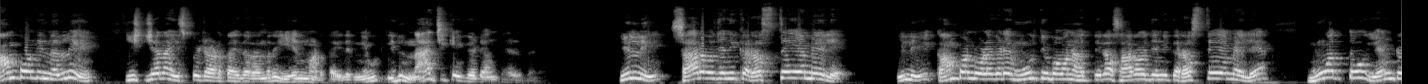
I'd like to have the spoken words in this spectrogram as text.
ಕಾಂಪೌಂಡಿನಲ್ಲಿ ಇಷ್ಟು ಜನ ಇಸ್ಪೀಟ್ ಆಡ್ತಾ ಇದಾರೆ ಅಂದ್ರೆ ಏನ್ ಮಾಡ್ತಾ ಇದ್ದೀರಿ ನೀವು? ಇದು ನಾಚಿಕೆ ಗಡಿ ಅಂತ ಹೇಳ್ತಾರೆ ಇಲ್ಲಿ ಸಾರ್ವಜನಿಕ ರಸ್ತೆಯ ಮೇಲೆ, ಇಲ್ಲಿ ಕಾಂಪೌಂಡ್ ಒಳಗಡೆ ಮೂರ್ತಿ ಭವನ ಹತ್ತಿರ ಸಾರ್ವಜನಿಕ ರಸ್ತೆಯ ಮೇಲೆ ಮೂವತ್ತು ಎಂಟು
